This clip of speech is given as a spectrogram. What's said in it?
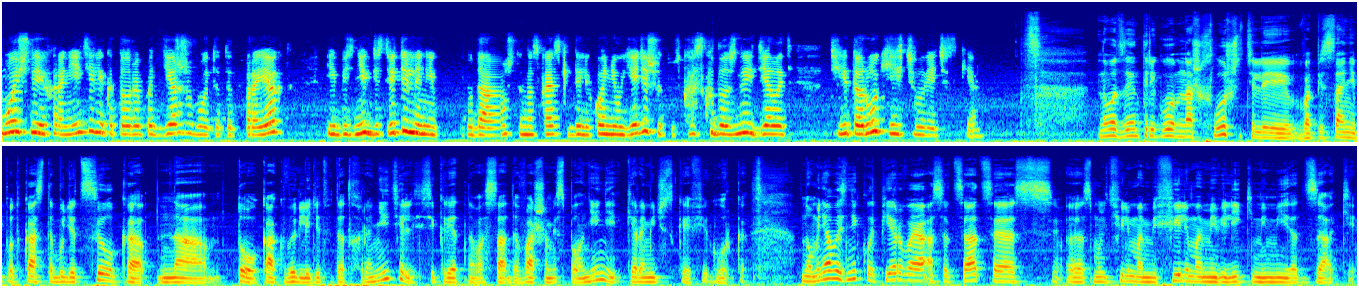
мощные хранители, которые поддерживают этот проект, и без них действительно никуда, потому что на сказке далеко не уедешь, эту сказку должны делать чьи-то руки человеческие. Ну вот заинтригуем наших слушателей. В описании подкаста будет ссылка на то, как выглядит этот хранитель секретного сада в вашем исполнении, керамическая фигурка. Но у меня возникла первая ассоциация с, э, с мультфильмами, фильмами великими Миядзаки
